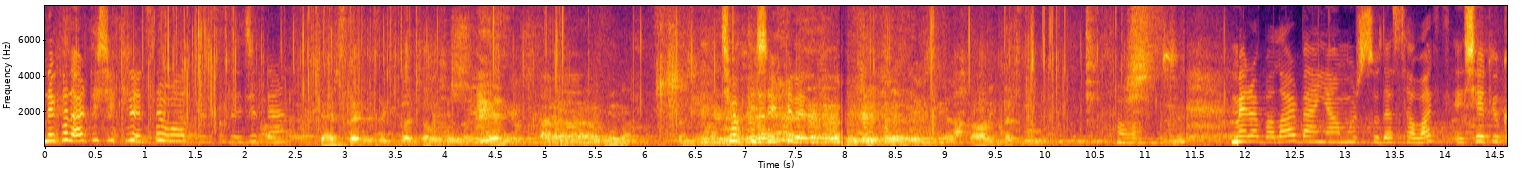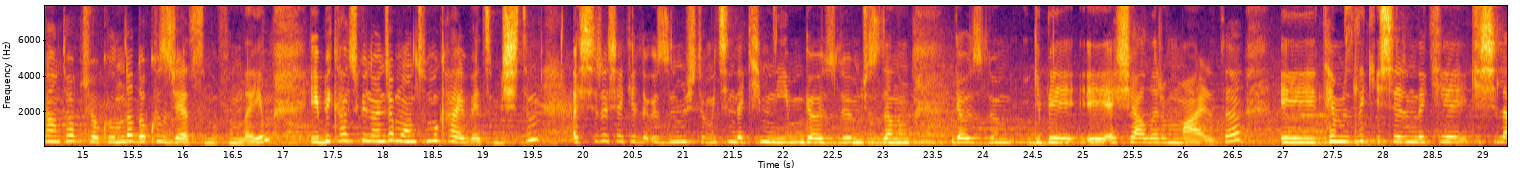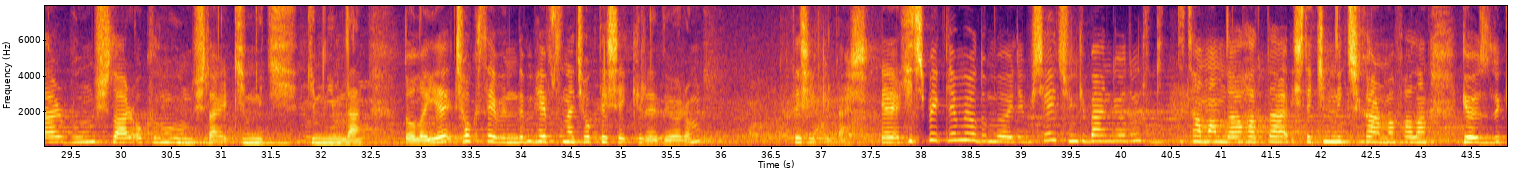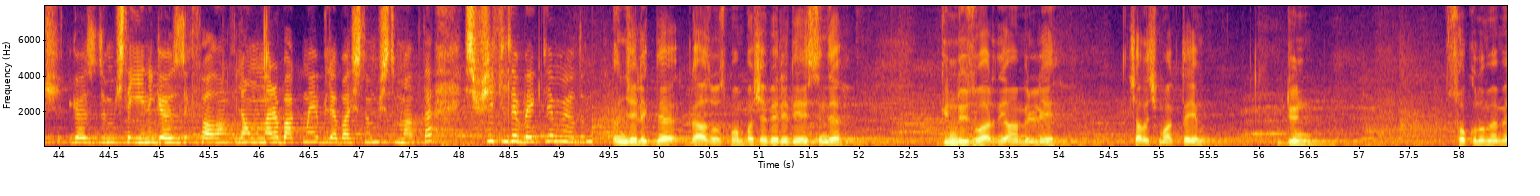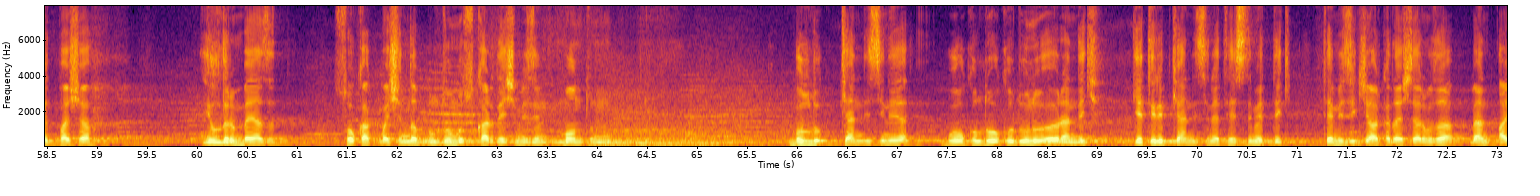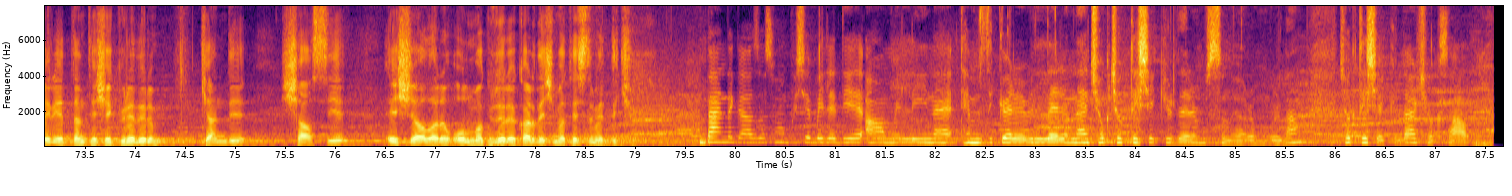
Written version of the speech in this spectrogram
Ne kadar teşekkür etsem azdır size cidden. Derslerinizde güzel çalışın. En Çok teşekkür ederim. daha dikkatli olun. Merhabalar, ben Yağmur Sude Savak. E, Şehit Gökhan Topçu Okulu'nda 9C sınıfındayım. E, Birkaç gün önce montumu kaybetmiştim. Aşırı şekilde üzülmüştüm. İçinde kimliğim, gözlüğüm, cüzdanım, gözlüğüm gibi e, eşyalarım vardı. Temizlik işlerindeki kişiler bulmuşlar, okulumu bulmuşlar kimlik kimliğimden dolayı. Çok sevindim. Hepsine çok teşekkür ediyorum. Teşekkürler. Ee, hiç beklemiyordum böyle bir şey. Çünkü ben diyordum ki gitti tamam da hatta işte kimlik çıkarma falan, gözlük, gözlüğüm işte yeni gözlük falan filan onlara bakmaya bile başlamıştım hatta. Hiçbir şekilde beklemiyordum. Öncelikle Gazi Osman Paşa Belediyesi'nde gündüz vardiya amirliği çalışmaktayım. Dün Sokulu Mehmet Paşa, Yıldırım Beyazıt sokak başında bulduğumuz kardeşimizin montunun bulduk. Kendisini bu okulda okuduğunu öğrendik. Getirip kendisine teslim ettik. Temizlikçi arkadaşlarımıza ben ayrıyetten teşekkür ederim. Kendi şahsi eşyaları olmak üzere kardeşime teslim ettik. Ben de Gazi Osman Belediye Amirliği'ne, temizlik görevlilerine çok çok teşekkürlerimi sunuyorum buradan. Çok teşekkürler, çok sağ olun.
